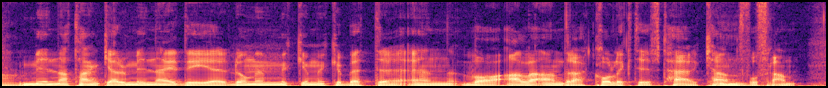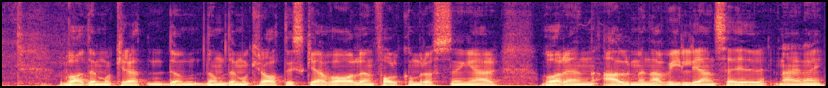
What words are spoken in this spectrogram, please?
Mm. Mina tankar och mina idéer de är mycket, mycket bättre än vad alla andra kollektivt här kan mm. få fram. Vad demokrat, de, de, demokratiska valen, folkomröstningar, vad den allmänna viljan säger. Nej, nej,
